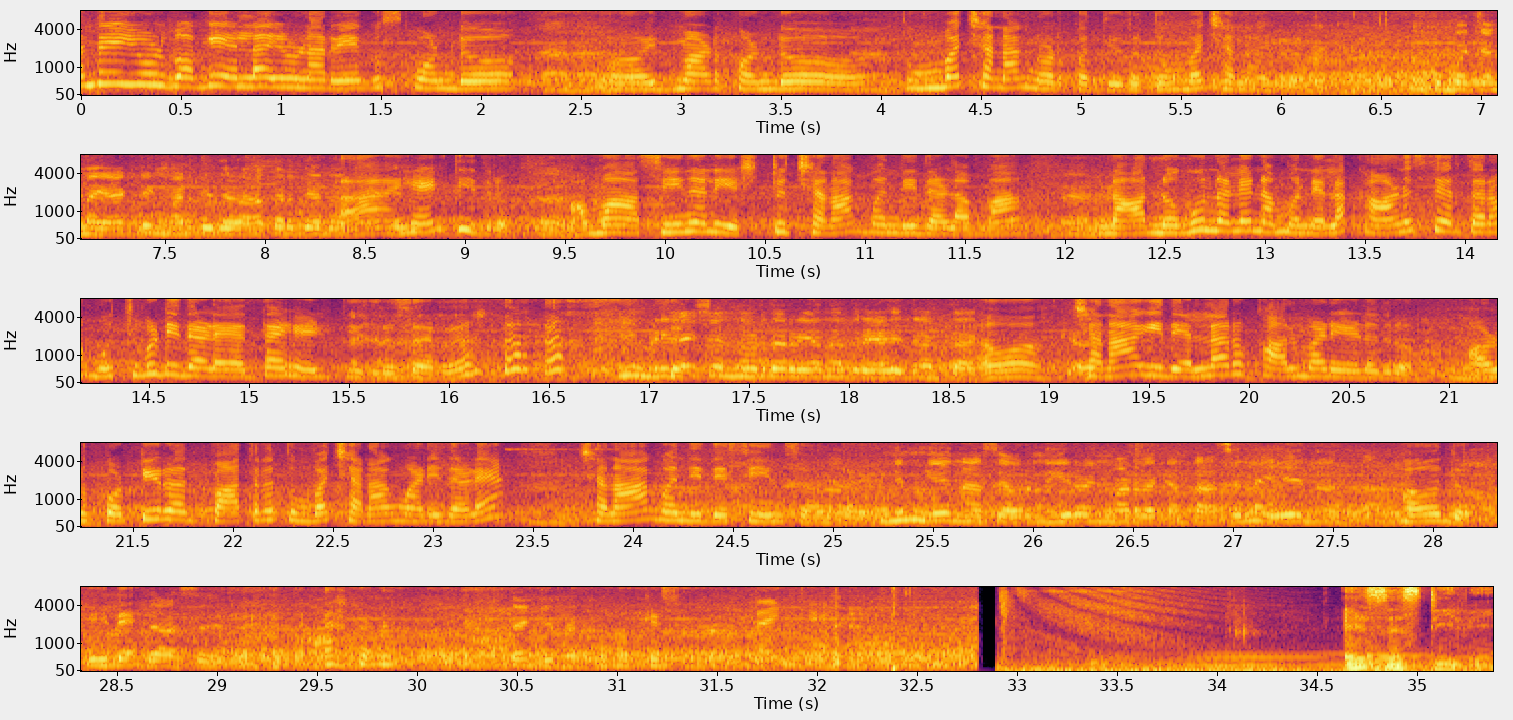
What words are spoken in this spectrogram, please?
ಅಂದರೆ ಇವಳ ಬಗ್ಗೆ ಎಲ್ಲ ಇವಳನ್ನ ರೇಗಿಸ್ಕೊಂಡು ಇದು ಮಾಡಿಕೊಂಡು ತುಂಬ ಚೆನ್ನಾಗಿ ನೋಡ್ಕೋತಿದ್ರು. ತುಂಬ ಚೆನ್ನಾಗಿ. ತುಂಬ ಚೆನ್ನಾಗಿ ಆ್ಯಕ್ಟಿಂಗ್ ಮಾಡ್ತಿದ್ದಾಳೆ ಆ ಥರದ್ದು ಏನೋ ಆ, ಹೇಳ್ತಿದ್ರು. ಅಮ್ಮ ಸೀನಲ್ಲಿ ಎಷ್ಟು ಚೆನ್ನಾಗಿ ಬಂದಿದ್ದಾಳಮ್ಮ. ನಾ ನಗುನಲ್ಲೇ ನಮ್ಮನ್ನೆಲ್ಲ ಕಾಣಿಸ್ತಾ ಇರ್ತಾರ ಮುಚ್ಚಿಬಿಟ್ಟಿದ್ದಾಳೆ ಅಂತ ಹೇಳ್ತಿದ್ರು ಸರ್ ನಿಮ್ಮ ರಿಲೇಷನ್ ನೋಡಿದವ್ರು ಏನಾದರೂ ಹೇಳಿದ್ರಂತ? ಚೆನ್ನಾಗಿದೆ. ಎಲ್ಲರೂ ಕಾಲ್ ಮಾಡಿ ಹೇಳಿದ್ರು. ಅವಳು ಕೊಟ್ಟಿರೋ ಪಾತ್ರ ತುಂಬ ಚೆನ್ನಾಗಿ ಮಾಡಿದ್ದಾಳೆ. ಚೆನ್ನಾಗಿ ಬಂದಿದೆ ಸೀನ್ಸ್ ಅಂತ. ನಿಮ್ಗೆ ಏನು ಆಸೆ? ಅವ್ರನ್ನ ಹೀರೋಯಿನ್ ಮಾಡ್ಬೇಕಂತ ಆಸೆನ ಏನು ಅಂತ? ಹೌದು ಇದೆ. ಆಸೆ ಇದೆ. Thank you madam okay sir thank you S S TV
